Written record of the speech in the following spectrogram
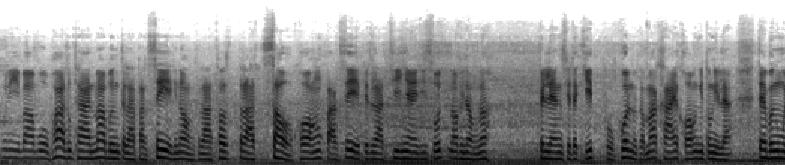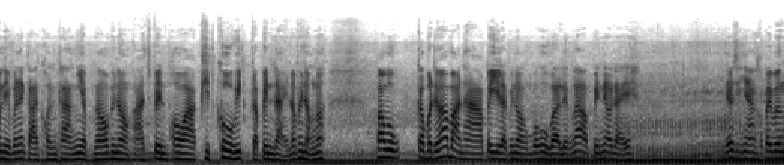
วันนี้บาโบพาทุกทานมาเบิงตลาดปากเซ่พี่น้องตลาดตลาดเสาของปากเซ่เป็นตลาดที่ใหญ่ที่สุดเนาะพี่น้องเนาะ เป็นแหล่งเศรษฐกิจผู้คนกับมาขายของอยู่ตรงนี้แหละ แต่เบิงวันนี้บรรยากาศค่อนข้างเงียบเงาพี่น้องอาจจะเป็นเพราะว่าพิษโควิดกับเป็นใดเนาะพี่น้องเนาะบาวโบกับบไดว่าบานหาปีแหละพี่น้องบ่ฮู้ว่าเรื่องราเป็นแนวใดเดี๋ยวสิย่างเขาไปเบิง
